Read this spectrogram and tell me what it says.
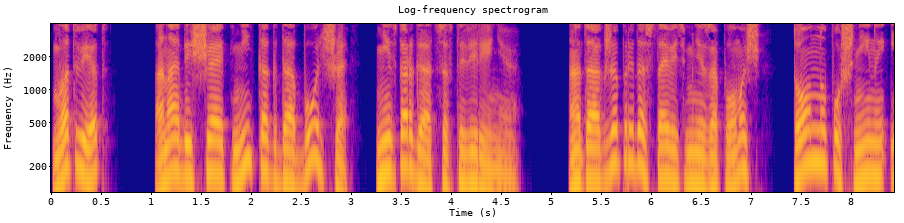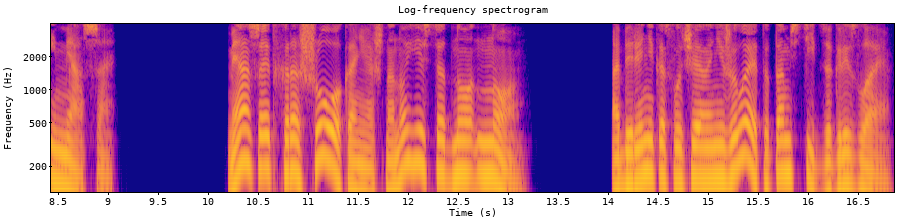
В ответ она обещает никогда больше не вторгаться в Таверению, а также предоставить мне за помощь тонну пушнины и мяса. Мясо — это хорошо, конечно, но есть одно «но». А Береника случайно не желает отомстить за грязлая?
